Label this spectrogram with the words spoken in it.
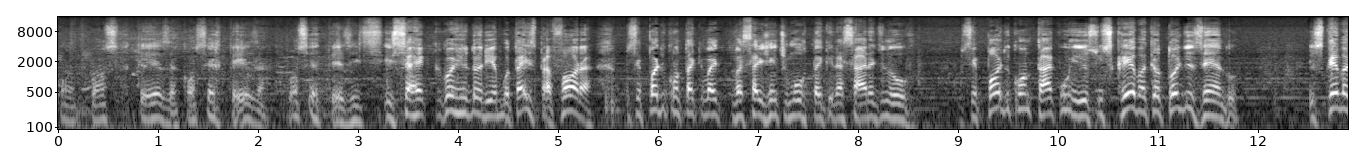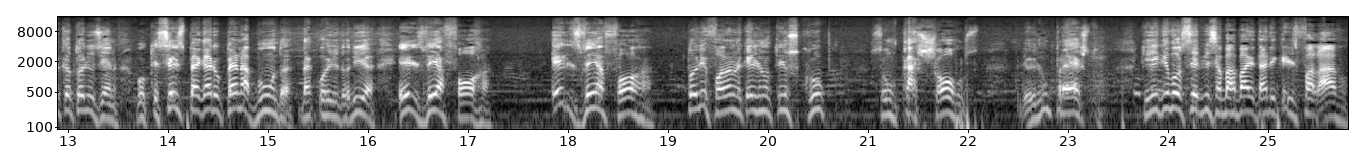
Com, com, certeza, com certeza, com certeza. E, e se a corredoria botar isso pra fora, você pode contar que vai, vai sair gente morta aqui nessa área de novo. Você pode contar com isso. Escreva o que eu estou dizendo. Escreva o que eu estou dizendo. Porque se eles pegarem o pé na bunda da corredoria, eles vêm a forra. Eles vêm a forra. Estou lhe falando que eles não têm escrúpulos. São cachorros. Eles não prestam. Queria que você visse a barbaridade que eles falavam.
